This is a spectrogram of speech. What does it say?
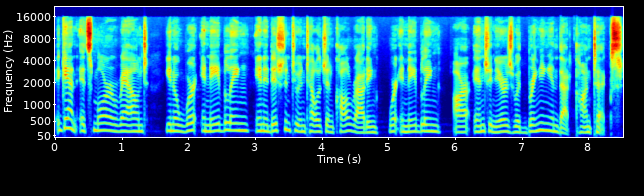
Again, it's more around, you know, we're enabling, in addition to intelligent call routing, we're enabling our engineers with bringing in that context.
